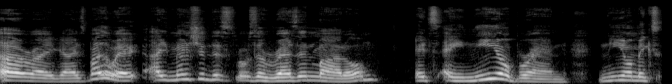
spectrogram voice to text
Alright guys, by the way, I mentioned this was a resin model. It's a Neo brand. Neo makes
